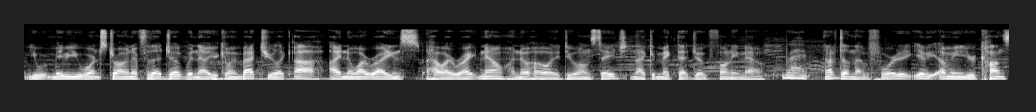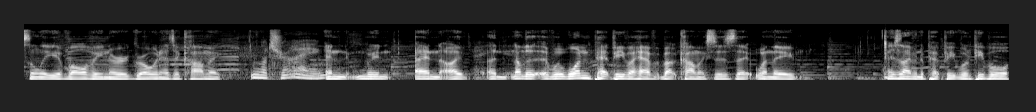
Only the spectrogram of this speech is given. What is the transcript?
you were, maybe you weren't strong enough for that joke, but now you're coming back to you're like ah, I know my writing's how I write now. I know how I do on stage, and I can make that joke funny now. Right. I've done that before. I mean, you're constantly evolving or growing as a comic. Well, trying. And when and I another one pet peeve I have about comics is that when they it's not even a pet peeve when people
